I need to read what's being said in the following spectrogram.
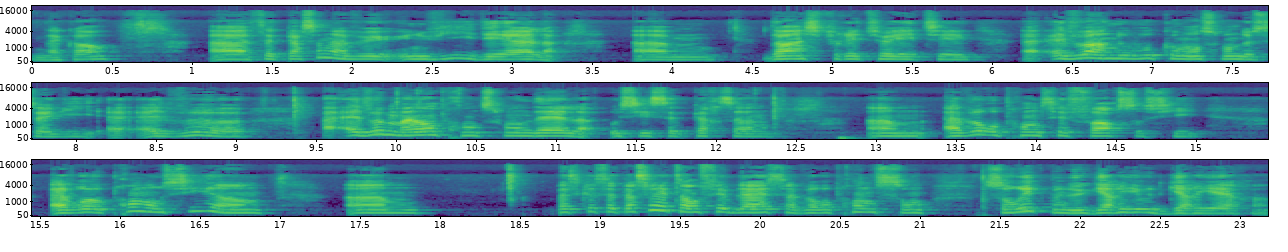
D'accord? Euh, Cette personne avait une vie idéale euh, dans la spiritualité. elle veut un nouveau commencement de sa vie. Elle veut, elle veut maintenant prendre soin d'elle aussi, cette personne. Elle veut reprendre ses forces aussi. Elle veut reprendre aussi... Euh, parce que cette personne est en faiblesse. Elle veut reprendre son, son rythme de guerrier ou de guerrière.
